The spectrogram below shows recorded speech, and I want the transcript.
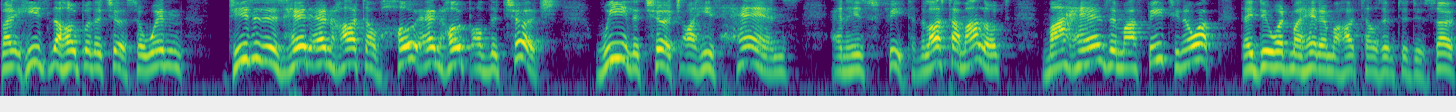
But He's the hope of the church. So when Jesus is head and heart of hope and hope of the church, we, the church, are His hands and His feet. And the last time I looked, my hands and my feet, you know what? They do what my head and my heart tells them to do. So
